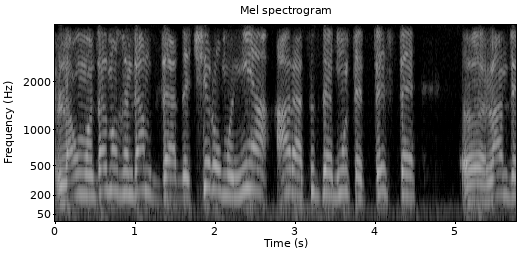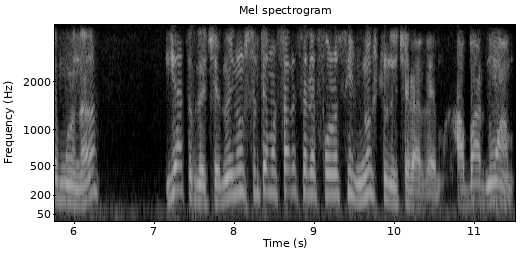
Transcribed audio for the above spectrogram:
La un moment dat mă gândeam de, de ce România are atât de multe teste uh, la îndemână. Iată de ce. Noi nu suntem în stare să le folosim. Nu știu de ce le avem. Habar nu am.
